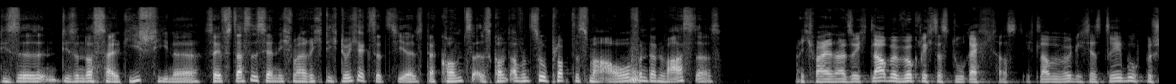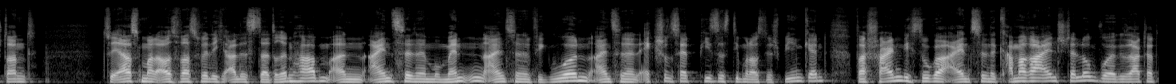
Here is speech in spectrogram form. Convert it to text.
diese, diese Nostalgie-Schiene, selbst das ist ja nicht mal richtig durchexerziert. Da kommt, es kommt ab und zu, ploppt es mal auf und dann war's das. Ich weiß, also ich glaube wirklich, dass du recht hast. Ich glaube wirklich, das Drehbuch bestand zuerst mal aus, was will ich alles da drin haben, an einzelnen Momenten, einzelnen Figuren, einzelnen Action-Set-Pieces, die man aus den Spielen kennt. Wahrscheinlich sogar einzelne Kameraeinstellungen, wo er gesagt hat,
